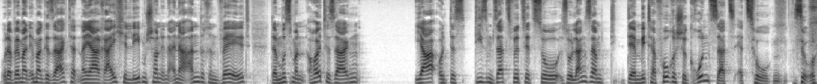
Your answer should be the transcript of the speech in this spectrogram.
oder wenn man immer gesagt hat, naja, Reiche leben schon in einer anderen Welt, dann muss man heute sagen, ja, und das, diesem Satz wird jetzt so, so langsam der metaphorische Grundsatz erzogen, so,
